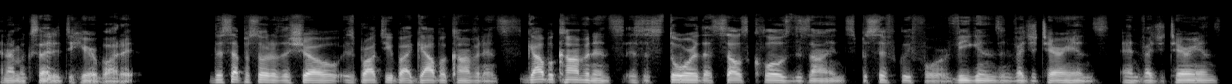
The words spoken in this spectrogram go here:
and I'm excited to hear about it. This episode of the show is brought to you by Galba Confidence. Galba Confidence is a store that sells clothes designed specifically for vegans and vegetarians and vegetarians.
